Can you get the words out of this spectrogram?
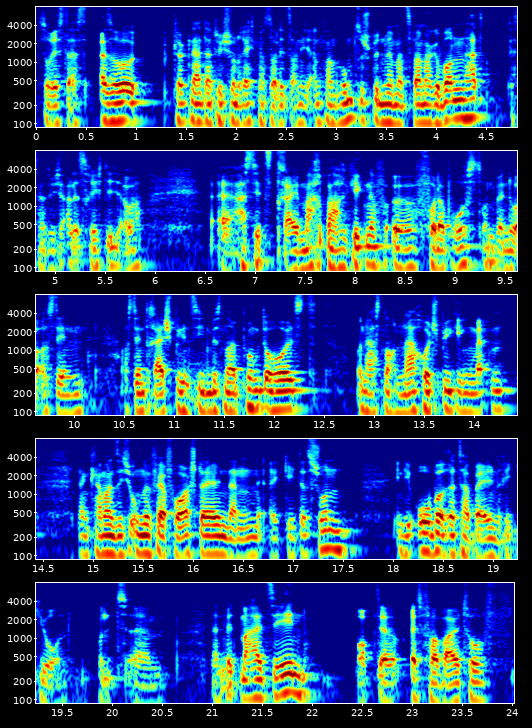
So ist das. Also Klöckner hat natürlich schon recht, man soll jetzt auch nicht anfangen rumzuspinnen, wenn man zweimal gewonnen hat. Das ist natürlich alles richtig, aber äh, hast jetzt drei machbare Gegner äh, vor der Brust und wenn du aus den, aus den drei Spielen sieben bis neun Punkte holst und hast noch ein Nachholspiel gegen Meppen, dann kann man sich ungefähr vorstellen, dann äh, geht es schon in die obere Tabellenregion. Und ähm, dann wird man halt sehen, ob der SV Waldhof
